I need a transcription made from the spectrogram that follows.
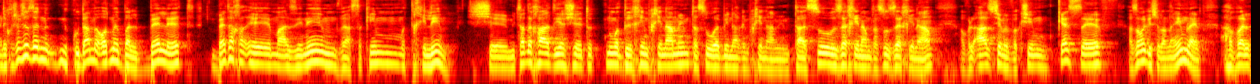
אני חושב שזו נקודה מאוד מבלבלת בטח uh, מאזינים ועסקים מתחילים שמצד אחד יש תנו מדריכים חינמים תעשו וובינארים חינמים תעשו זה חינם תעשו זה חינם אבל אז שמבקשים כסף אז רגע שלא נעים להם אבל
